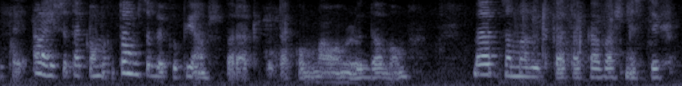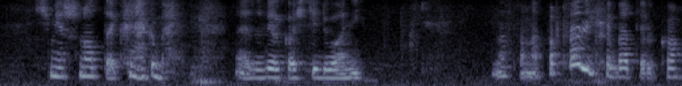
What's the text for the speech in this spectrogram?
Tutaj. A jeszcze taką, tą sobie kupiłam w szparaczku, taką małą ludową. Bardzo malutka, taka właśnie z tych śmiesznotek, jakby e, z wielkości dłoni. No co, na portfelik chyba tylko.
